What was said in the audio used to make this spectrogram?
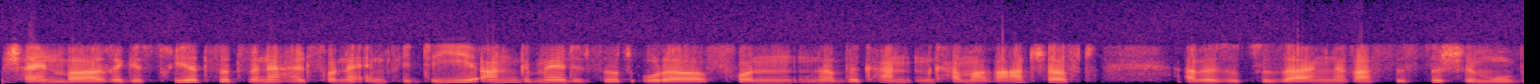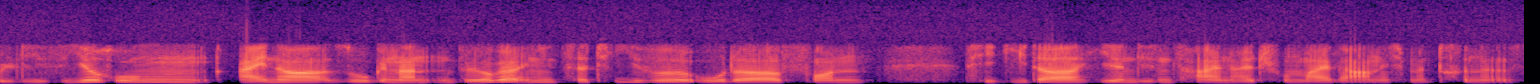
scheinbar registriert wird, wenn er halt von der NPD angemeldet wird oder von einer bekannten Kameradschaft, aber sozusagen eine rassistische Mobilisierung einer sogenannten Bürgerinitiative oder von Pegida hier in diesen Zahlen halt schon mal gar nicht mit drin ist.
